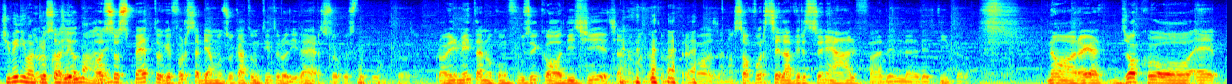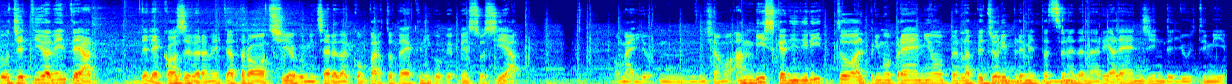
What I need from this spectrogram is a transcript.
Ci vedi qualche so, cosa di male? Ho il sospetto che forse abbiamo giocato un titolo diverso a questo punto. Probabilmente hanno confuso i codici e ci hanno mandato un'altra cosa. Non so, forse la versione alfa del, del titolo. No, ragazzi, il gioco è oggettivamente ha delle cose veramente atroci, a cominciare dal comparto tecnico che penso sia o meglio, mm, diciamo, ambisca di diritto al primo premio per la peggiore implementazione della Real Engine degli ultimi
